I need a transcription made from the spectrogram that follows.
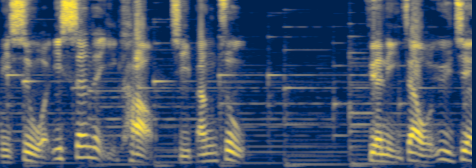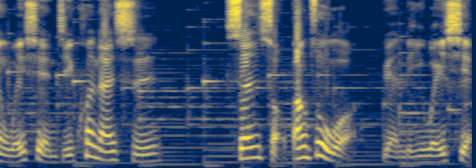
你是我一生的依靠及帮助，愿你在我遇见危险及困难时，伸手帮助我远离危险，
